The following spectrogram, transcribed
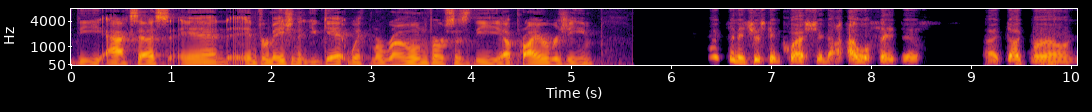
the access and information that you get with Marrone versus the uh, prior regime? That's an interesting question. I will say this. Uh, Doug Marone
